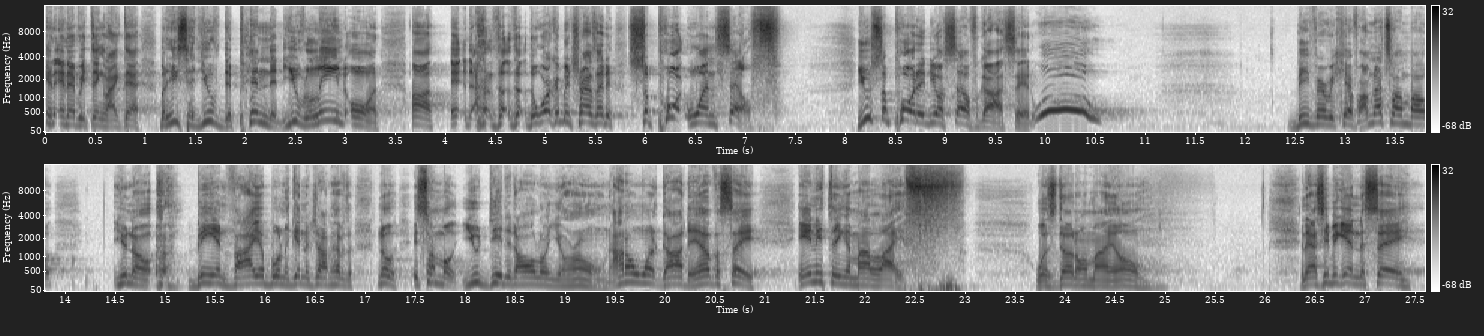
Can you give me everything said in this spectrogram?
and, and everything like that. But he said, You've depended, you've leaned on. Uh, the, the, the word can be translated support oneself. You supported yourself, God said. Woo! Be very careful. I'm not talking about, you know, being viable and getting a job. No, it's something about you did it all on your own. I don't want God to ever say anything in my life was done on my own. And as he began to say,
